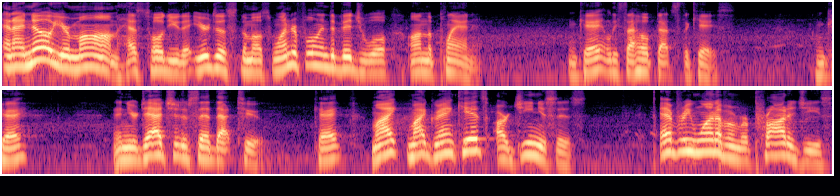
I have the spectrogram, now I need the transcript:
And, I know your mom has told you that you're just the most wonderful individual on the planet. Okay? At least I hope that's the case. Okay? And your dad should have said that too. Okay? My, my grandkids are geniuses. Every one of them are prodigies.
